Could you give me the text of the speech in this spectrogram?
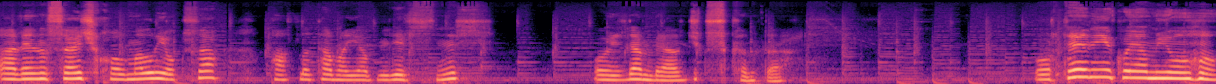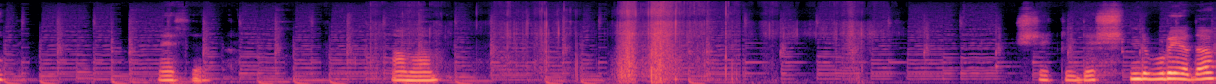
arenası açık olmalı yoksa patlatamayabilirsiniz. O yüzden birazcık sıkıntı. Ortaya niye koyamıyor? Neyse. Tamam. Şekilde. Şimdi buraya da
